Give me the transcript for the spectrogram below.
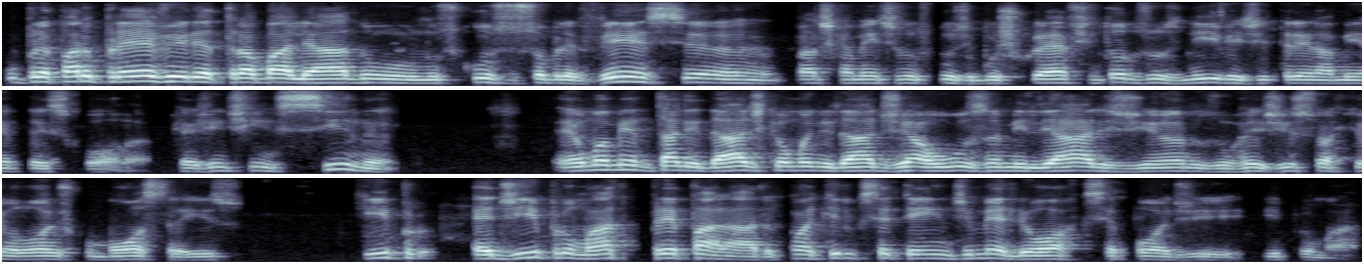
O preparo prévio ele é trabalhado nos cursos de sobrevivência, praticamente nos cursos de bushcraft, em todos os níveis de treinamento da escola. O que a gente ensina é uma mentalidade que a humanidade já usa há milhares de anos, o registro arqueológico mostra isso, que é de ir para o mato preparado, com aquilo que você tem de melhor que você pode ir para o mato.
